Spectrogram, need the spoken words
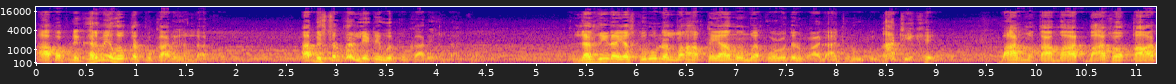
آپ اپنے گھر میں ہو کر پکارے اللہ کو۔ آپ بستر پر لیٹے ہوئے پکارے اللہ کو۔ لذینہ یسکرون اللہ قیام و مقعود ہاں ٹھیک ہے۔ بعض مقامات، بعض اوقات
